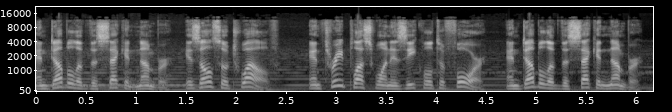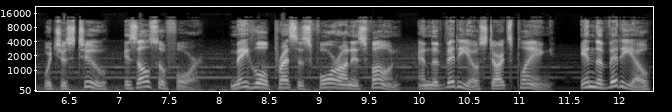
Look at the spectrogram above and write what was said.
and double of the second number is also 12. And 3 plus 1 is equal to 4, and double of the second number, which is 2, is also 4. Mehul presses 4 on his phone, and the video starts playing. In the video,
